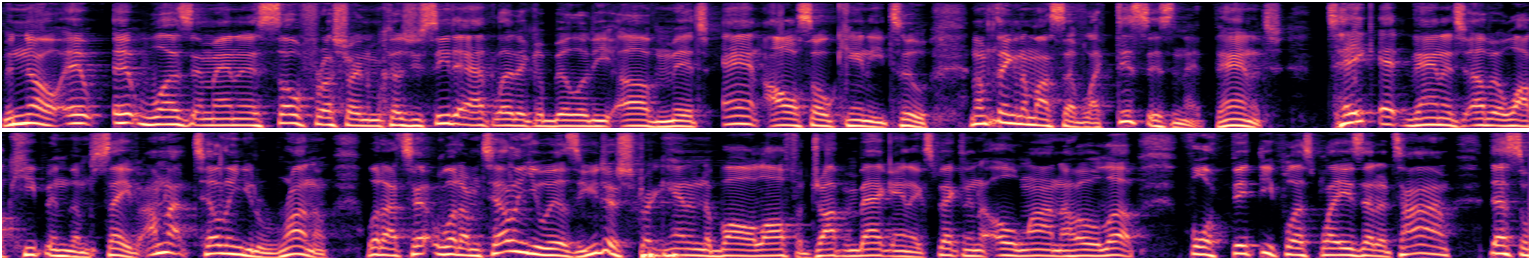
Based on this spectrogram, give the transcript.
No, it it wasn't, man. And it's so frustrating because you see the athletic ability of Mitch and also Kenny too. And I'm thinking to myself, like, this is an advantage. Take advantage of it while keeping them safe. I'm not telling you to run them. What I te- what I'm telling you is you just straight handing the ball off or dropping back and expecting the O line to hold up for 50 plus plays at a time. That's a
